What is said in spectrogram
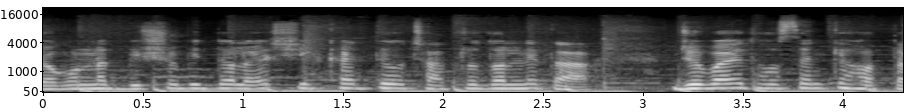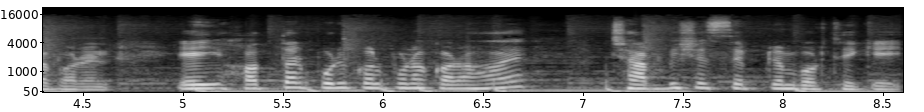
জগন্নাথ বিশ্ববিদ্যালয়ের শিক্ষার্থী ও ছাত্রদল নেতা জুবায়েদ হোসেনকে হত্যা করেন। এই হত্যার পরিকল্পনা করা হয় ছাব্বিশে সেপ্টেম্বর থেকেই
